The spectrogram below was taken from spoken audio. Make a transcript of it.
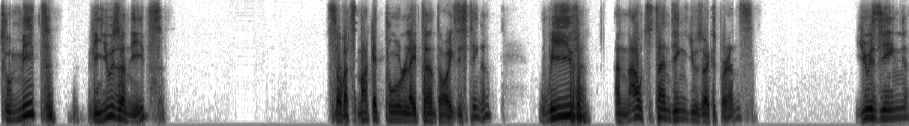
to meet the user needs. So that's market pull, latent or existing, huh? with an outstanding user experience using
